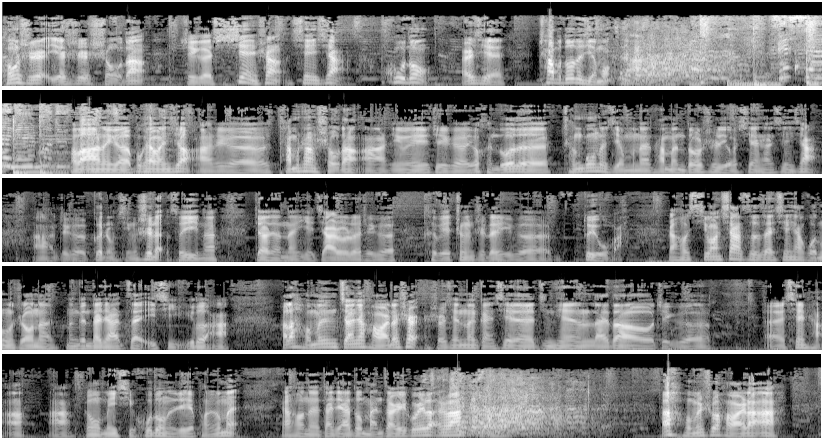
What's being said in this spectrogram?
同时也是首档这个线上线下互动，而且差不多的节目。好吧啊，那个不开玩笑啊，这个谈不上首档啊，因为这个有很多的成功的节目呢，他们都是有线上线下。啊，这个各种形式的，所以呢，调调呢也加入了这个特别正直的一个队伍吧。然后希望下次在线下活动的时候呢，能跟大家在一起娱乐啊。好了，我们讲讲好玩的事儿。首先呢，感谢今天来到这个呃现场啊，跟我们一起互动的这些朋友们。然后呢，大家都满载而归了，是吧？啊，我们说好玩的啊，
